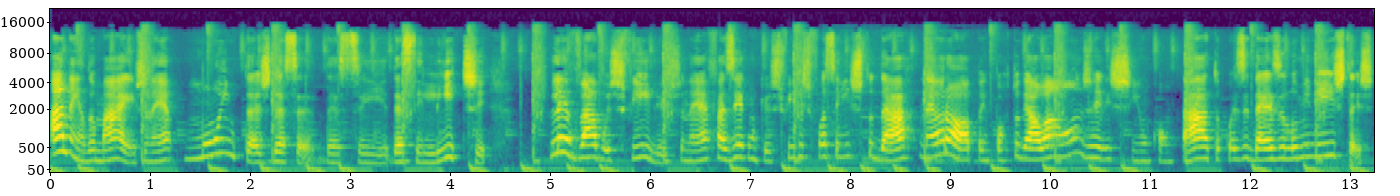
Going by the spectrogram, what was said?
Além do mais, né, muitas dessa, desse, dessa elite levava os filhos, né, fazia com que os filhos fossem estudar na Europa, em Portugal, aonde eles tinham contato com as ideias iluministas.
